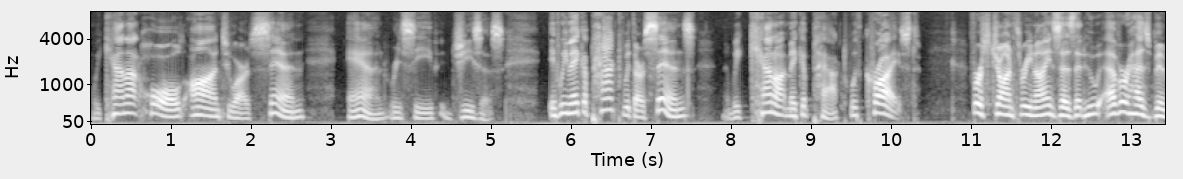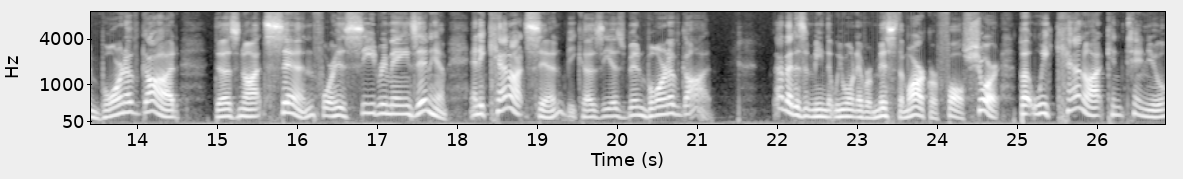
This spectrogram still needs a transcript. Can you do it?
We cannot hold on to our sin and receive Jesus. If we make a pact with our sins, then we cannot make a pact with Christ. 1 John 3 9 says that whoever has been born of God does not sin, for his seed remains in him, and he cannot sin because he has been born of God. Now, that doesn't mean that we won't ever miss the mark or fall short, but we cannot continue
